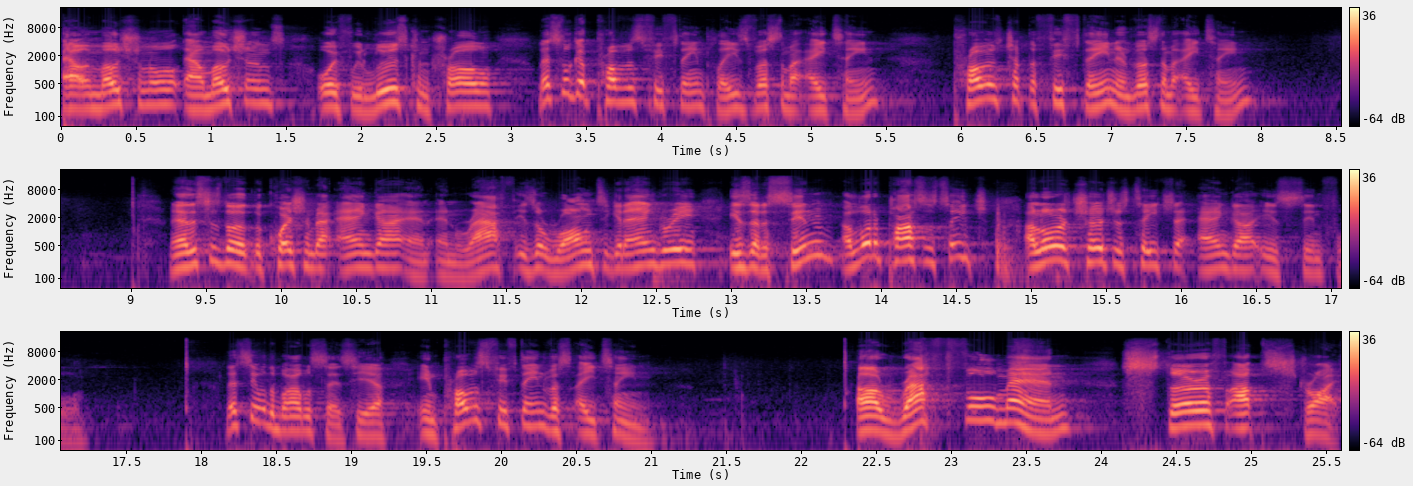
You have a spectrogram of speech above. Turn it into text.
our emotional, our emotions, or if we lose control. Let's look at Proverbs 15, please, verse number 18. Proverbs chapter 15 and verse number 18. Now, this is the, the question about anger and, and wrath. Is it wrong to get angry? Is it a sin? A lot of pastors teach, a lot of churches teach that anger is sinful. Let's see what the Bible says here in Proverbs 15, verse 18. A wrathful man stirreth up strife.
